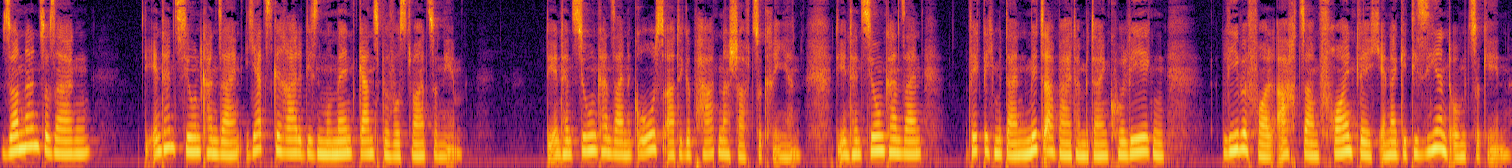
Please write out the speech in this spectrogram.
sondern zu sagen, die Intention kann sein, jetzt gerade diesen Moment ganz bewusst wahrzunehmen. Die Intention kann sein, eine großartige Partnerschaft zu kreieren. Die Intention kann sein, wirklich mit deinen Mitarbeitern, mit deinen Kollegen liebevoll, achtsam, freundlich, energetisierend umzugehen.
